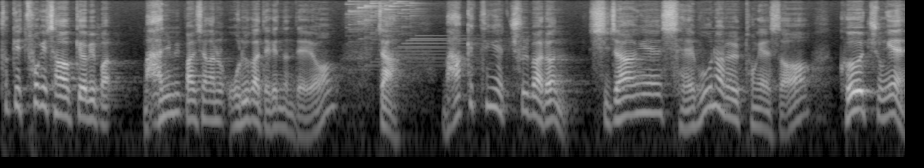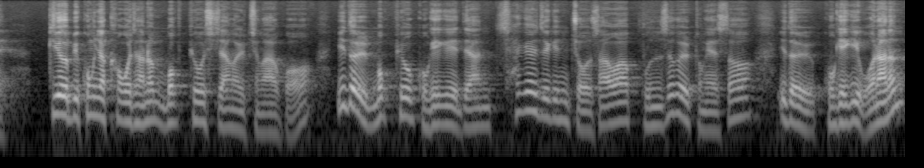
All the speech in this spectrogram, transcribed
특히 초기 창업 기업이 바- 많이 발생하는 오류가 되겠는데요. 자, 마케팅의 출발은 시장의 세분화를 통해서 그 중에 기업이 공략하고자 하는 목표 시장을 정하고 이들 목표 고객에 대한 체계적인 조사와 분석을 통해서 이들 고객이 원하는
